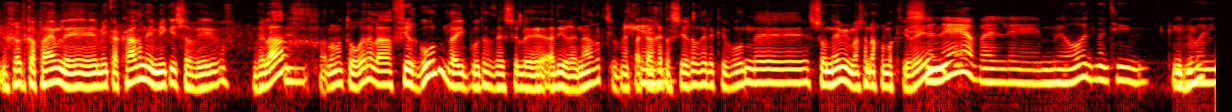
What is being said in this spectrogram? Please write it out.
מחיאות כפיים למיקה קרני, מיקי שביב, ולך, אלונה טורל, על הפרגון לעיבוד הזה של אה, אדי רנארט, שבאמת כן. לקח את השיר הזה לכיוון אה, שונה ממה שאנחנו מכירים. שונה, אבל uh, מאוד מדהים. כאילו, אני...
